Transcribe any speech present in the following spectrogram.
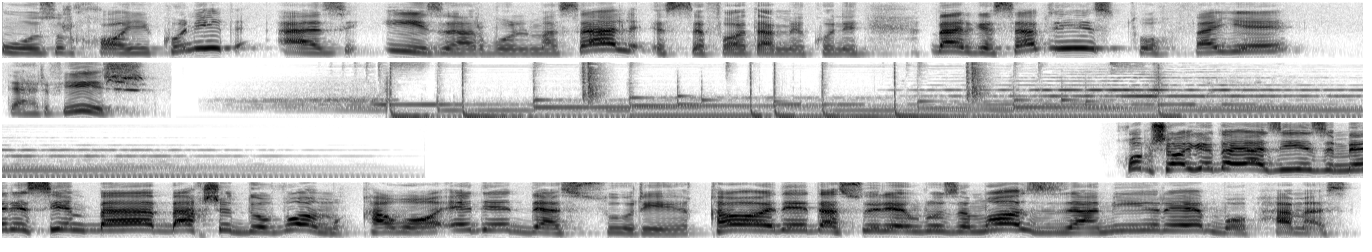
عذر خواهی کنید از این ضرب المثل استفاده می‌کنید. برگ سبزی است تحفه درویش. خب شاگردای عزیز می‌رسیم به بخش دوم. قواعد دستوری. قواعد دستوری امروز ما زمیر مبهم است.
